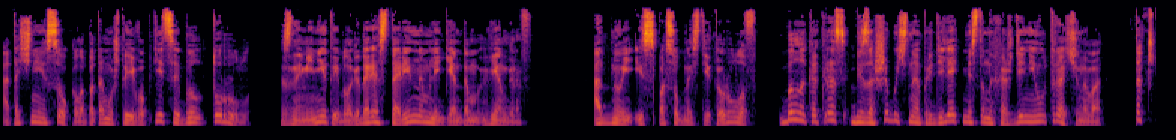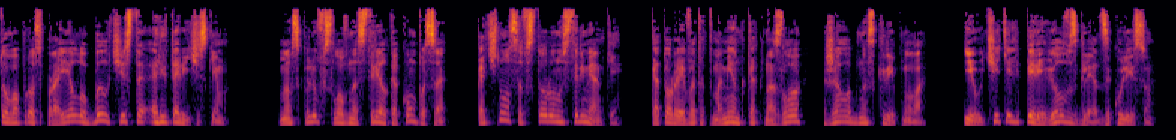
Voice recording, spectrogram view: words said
а точнее сокола, потому что его птицей был турул, знаменитый благодаря старинным легендам венгров. Одной из способностей турулов было как раз безошибочно определять местонахождение утраченного, так что вопрос про Эллу был чисто риторическим. Но Склюв, словно стрелка компаса, качнулся в сторону стремянки, которая в этот момент, как назло, жалобно скрипнула, и учитель перевел взгляд за кулису.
